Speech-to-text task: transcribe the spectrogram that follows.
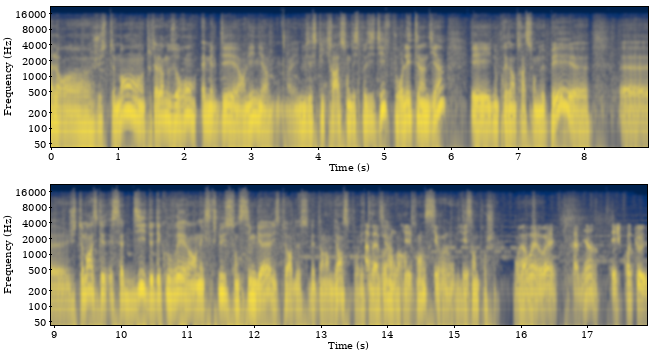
Alors euh, justement, tout à l'heure nous aurons MLD en ligne. Il nous expliquera son dispositif pour l'été indien et il nous présentera son EP. Euh, euh, justement, est-ce que ça te dit de découvrir en exclu son single, histoire de se mettre dans l'ambiance pour l'été ah bah indien, voir en trans, le 8 décembre prochain Ouais, ouais, ouais, très bien. Et je crois que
